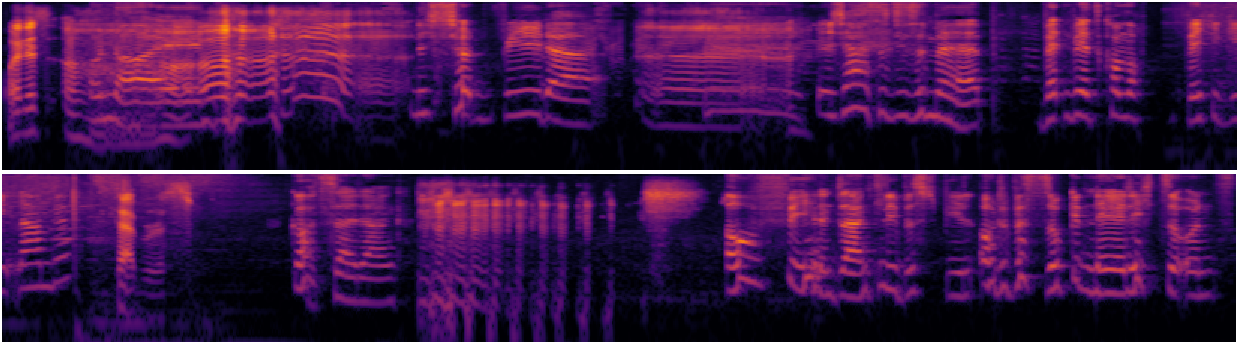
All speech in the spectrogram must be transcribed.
Und es. Oh, Oh nein. Nicht schon wieder. Äh, Ich hasse diese Map. Wetten wir jetzt kommen noch. Welche Gegner haben wir? Cerberus. Gott sei Dank. Oh, vielen Dank, liebes Spiel. Oh, du bist so gnädig zu uns.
